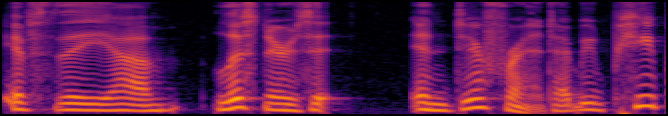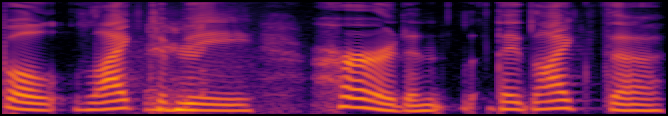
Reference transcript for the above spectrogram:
if the um, listener's indifferent. I mean, people like to be heard, and they like the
